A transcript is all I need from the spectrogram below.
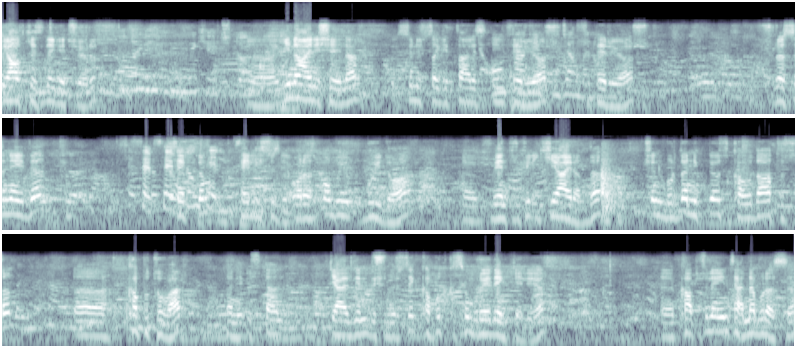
Bir alt keside geçiyoruz. Ay 1, 2, 3, 4. Ee, yine aynı şeyler. Sinus sagittalis Ya, on tane inferior, yapacağım ben. superior. Şurası neydi? Sep, Septum septum pellisudi. Orası o buy- buydu o. Ee, ventrikül ikiye ayrıldı. Şimdi burada nucleus caudatus'un e, kaputu var. Hani üstten geldiğini düşünürsek kaput kısmı buraya denk geliyor. E, kapsüle interne burası.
